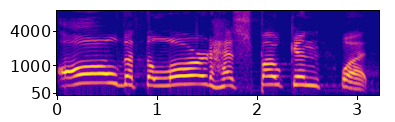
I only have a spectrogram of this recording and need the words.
All that the Lord has spoken, what?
